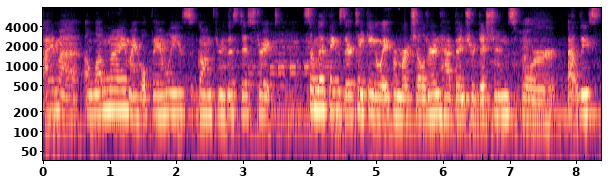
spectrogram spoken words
I'm a alumni, my whole family's gone through this district. Some of the things they're taking away from our children have been traditions for at least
